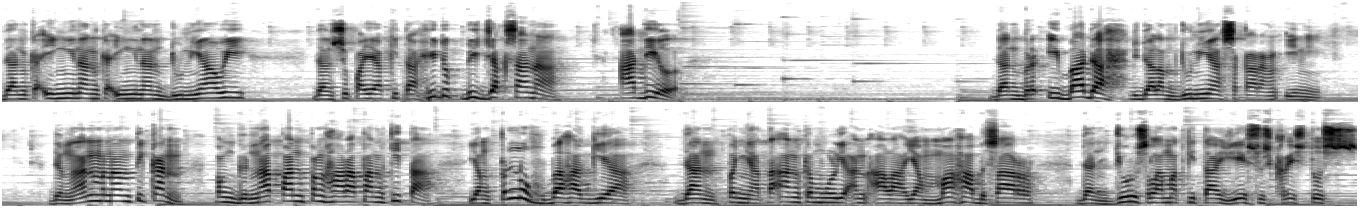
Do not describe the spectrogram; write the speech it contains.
dan keinginan-keinginan duniawi dan supaya kita hidup bijaksana, adil, dan beribadah di dalam dunia sekarang ini dengan menantikan penggenapan pengharapan kita yang penuh bahagia dan penyataan kemuliaan Allah yang maha besar dan juru selamat kita Yesus Kristus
